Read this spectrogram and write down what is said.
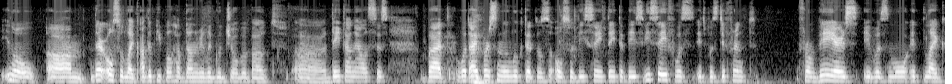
you know um, there also like other people have done really good job about uh, data analysis. But what I personally looked at was also VSafe database. VSafe was it was different from theirs. It was more it like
